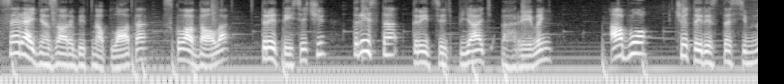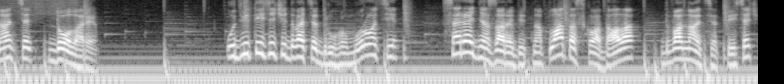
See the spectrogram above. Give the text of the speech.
середня заробітна плата складала 3335 гривень або 417 долари. У 2022 році середня заробітна плата складала 12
